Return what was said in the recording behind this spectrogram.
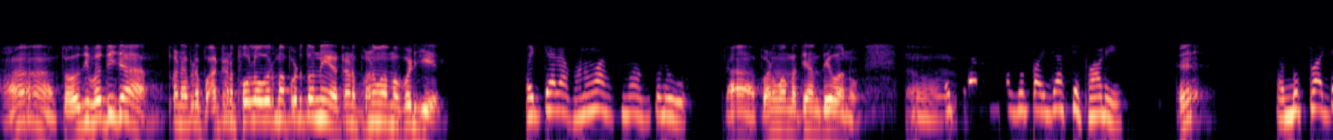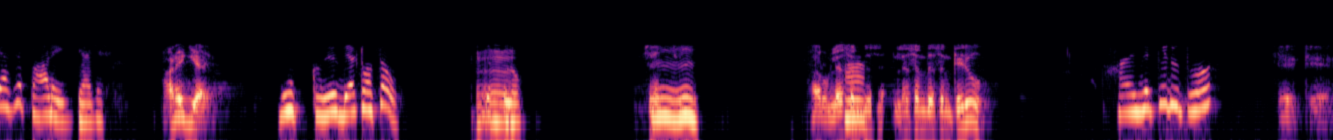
હા તો હજી વધી જા. પણ આપણે અટણ ફોલોવરમાં પડતો નહીં અટણ ભણવામાં પડજે અત્યારે ભણવા પડવું. હા ભણવામાં ધ્યાન દેવાનું. પપ્પા જશે ભાડે. હે? પપ્પા જશે ભાડે જ્યારે. ભાડે ગયા હું ઘરે બેઠો છું એકલો. સારું લેસન લેસન બેસન કર્યું? હા એટલે કીધું તો ઠીક ઠીક.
